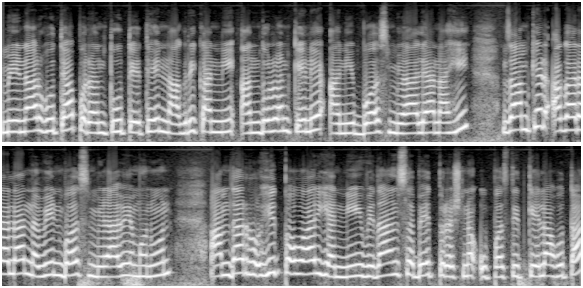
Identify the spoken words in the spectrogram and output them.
मिळणार होत्या परंतु तेथे नागरिकांनी आंदोलन केले आणि बस मिळाल्या नाही. जामखेड आगाराला नवीन बस मिळावे म्हणून आमदार रोहित पवार यांनी विधानसभेत प्रश्न उपस्थित केला होता.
